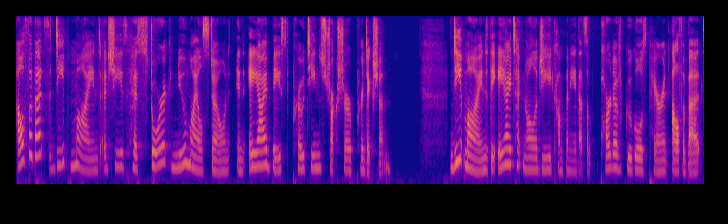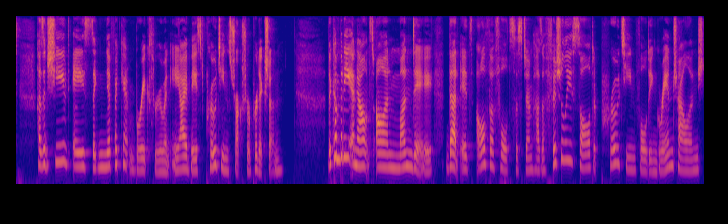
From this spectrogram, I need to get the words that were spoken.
Alphabet's DeepMind achieves historic new milestone in AI based protein structure prediction. DeepMind, the AI technology company that's a part of Google's parent Alphabet, has achieved a significant breakthrough in AI based protein structure prediction. The company announced on Monday that its AlphaFold system has officially solved a protein folding grand challenge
